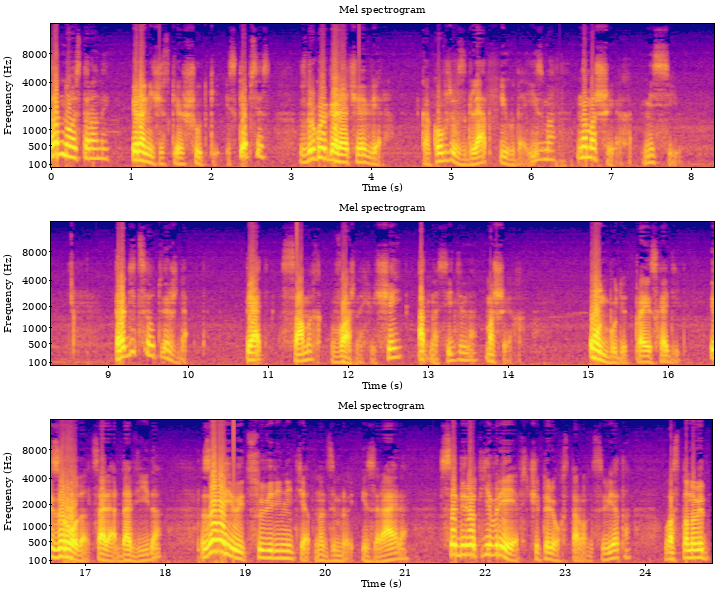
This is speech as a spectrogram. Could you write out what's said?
С одной стороны, иронические шутки и скепсис, с другой горячая вера. Каков же взгляд иудаизма на Машиаха, Мессию? Традиция утверждает пять самых важных вещей относительно Машиаха. Он будет происходить из рода царя Давида, завоюет суверенитет над землей Израиля, соберет евреев с четырех сторон света, восстановит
